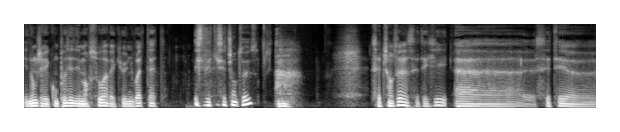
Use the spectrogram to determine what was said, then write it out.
et donc j'avais composé des morceaux avec une voix de tête. Et c'était qui cette chanteuse? Cette chanteuse, c'était qui? Euh, C'était, euh,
